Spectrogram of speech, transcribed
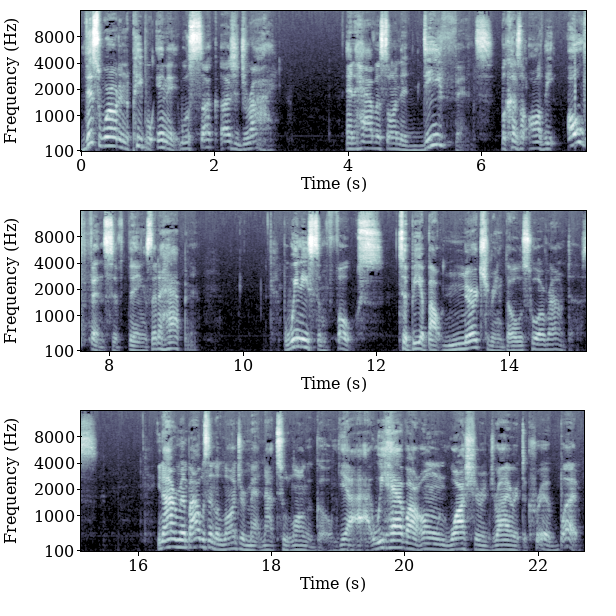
This world and the people in it will suck us dry and have us on the defense because of all the offensive things that are happening. But we need some folks to be about nurturing those who are around us. You know, I remember I was in the laundromat not too long ago. Yeah, I, we have our own washer and dryer at the crib, but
